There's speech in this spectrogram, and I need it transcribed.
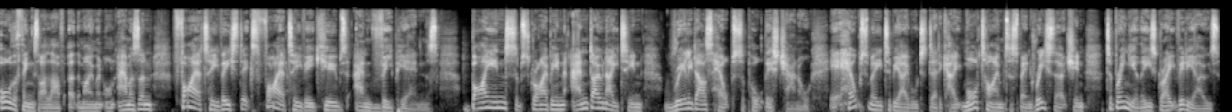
all the things I love at the moment on Amazon, Fire TV sticks, Fire TV cubes and VPNs. Buying, subscribing and donating really does help help support this channel. It helps me to be able to dedicate more time to spend researching to bring you these great videos.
